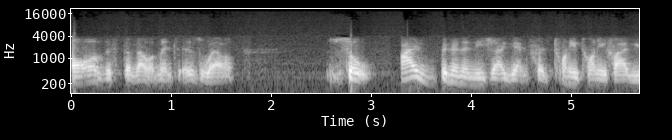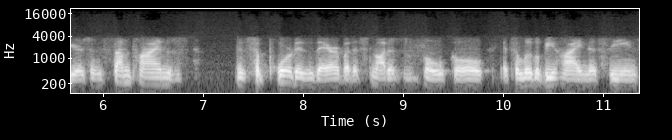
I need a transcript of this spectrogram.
all of this development as well. So I've been in Indonesia again for 20, 25 years, and sometimes the support is there, but it's not as vocal. It's a little behind the scenes.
